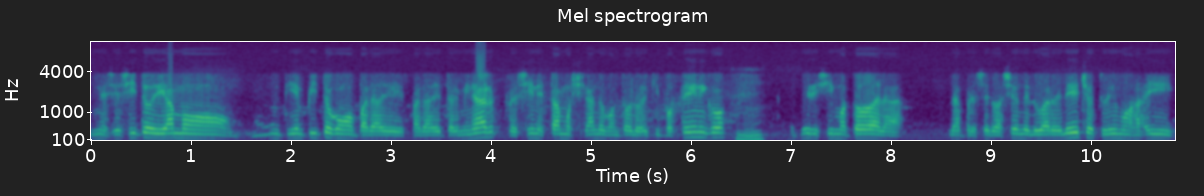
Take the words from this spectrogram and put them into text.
Necesito, digamos, un tiempito como para de- para determinar. Recién estamos llegando con todos los equipos técnicos. Mm, Ayer hicimos toda la, la preservación del lugar del hecho. Estuvimos ahí,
